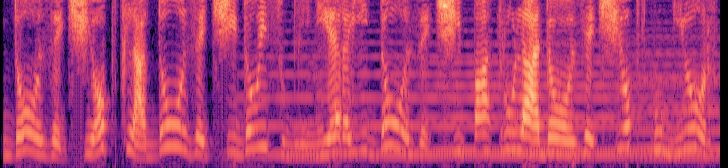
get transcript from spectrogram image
28 la 22 sublinierei 24 la 28 cu Ghior,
